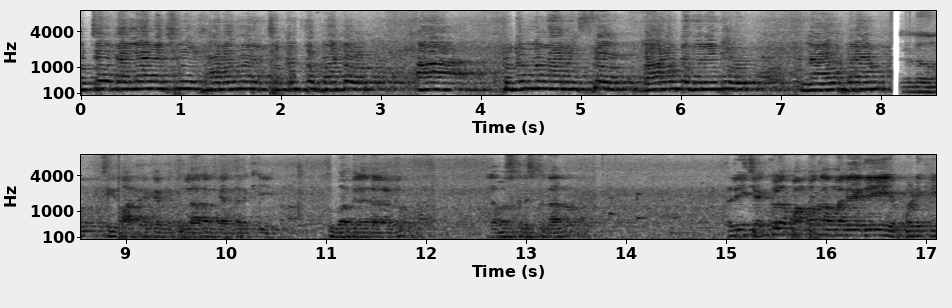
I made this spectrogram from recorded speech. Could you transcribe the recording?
వచ్చే కళ్యాణ లక్ష్మి సాధువారి చెక్కులతో పాటు ఆ తులం బంగారం ఇస్తే బాగుంటుంది అనేది నా అభిప్రాయం. ఈ పాత్రిక మిత్రులారా మీ అందరికీ శుభాభినందనలు. నమస్కరిస్తున్నాను. అది ఈ చెక్కుల పంపకం అనేది ఎప్పటికీ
